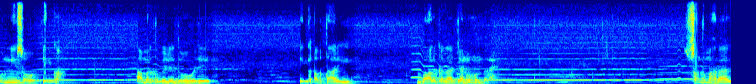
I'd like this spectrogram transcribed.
1901 ਅੰਮ੍ਰਿਤ ਵੇਲੇ 2 ਵਜੇ ਇੱਕ ਅਵਤਾਰੀ ਬਾਲਕ ਦਾ ਜਨਮ ਹੁੰਦਾ ਹੈ। ਸੰਤ ਮਹਾਰਾਜ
